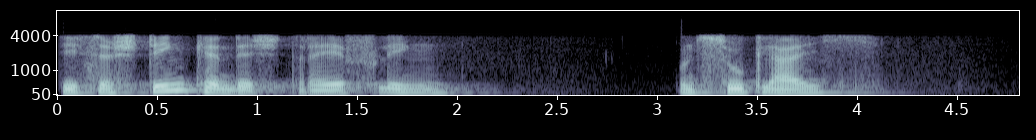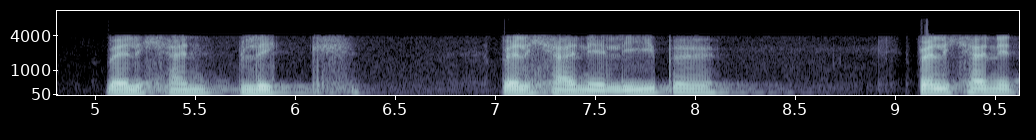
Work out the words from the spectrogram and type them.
dieser stinkende Sträfling und zugleich welch ein Blick, welch eine Liebe, welch eine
